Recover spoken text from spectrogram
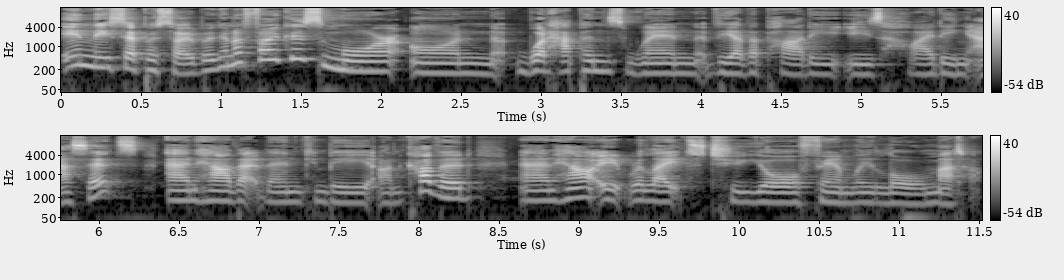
In this episode, we're going to focus more on what happens when the other party is hiding assets and how that then can be uncovered and how it relates to your family law matter.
